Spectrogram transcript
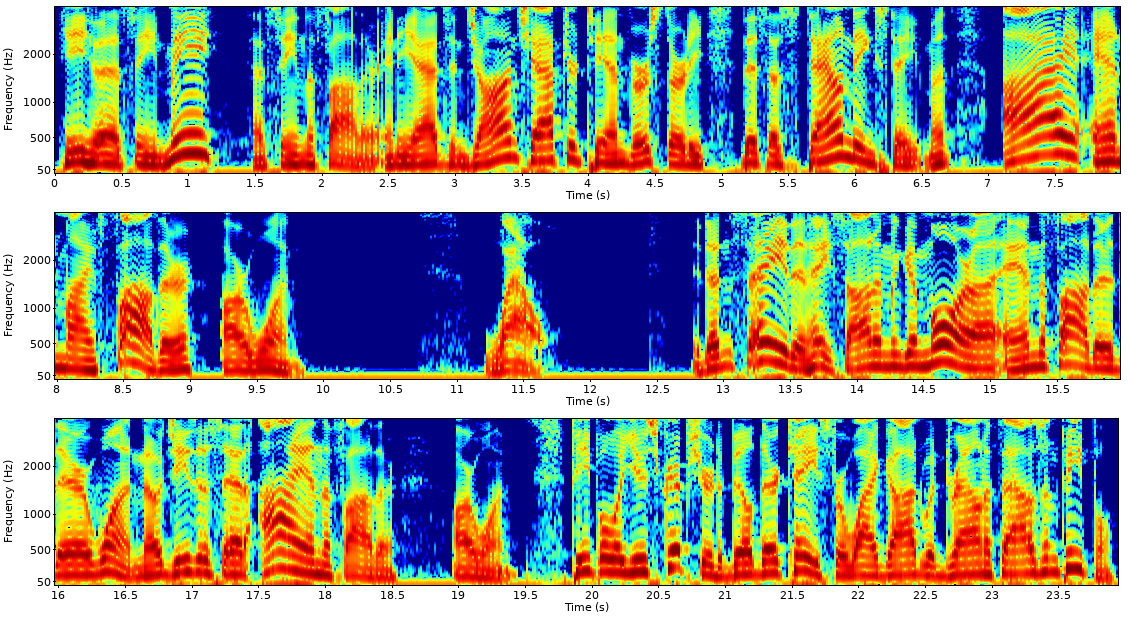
He who has seen me has seen the Father. And he adds in John chapter 10, verse 30, this astounding statement I and my Father are one. Wow. It doesn't say that, hey, Sodom and Gomorrah and the Father, they're one. No, Jesus said, I and the Father are one. People will use Scripture to build their case for why God would drown a thousand people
